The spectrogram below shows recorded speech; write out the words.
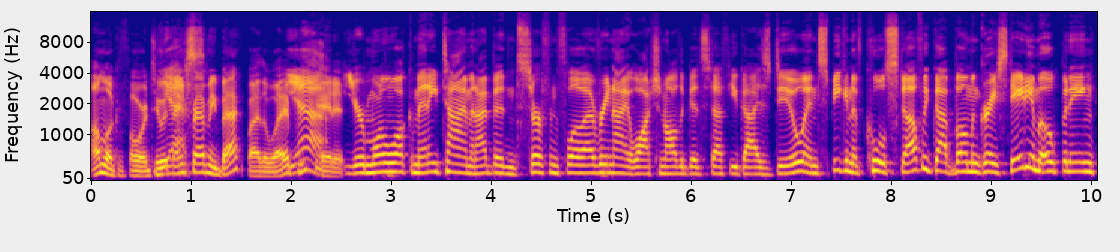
I'm looking forward to it. Yes. Thanks for having me back, by the way. I yeah, appreciate it. You're more than welcome anytime. And I've been surfing Flow every night, watching all the good stuff you guys do. And speaking of cool stuff, we've got Bowman Gray Stadium opening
